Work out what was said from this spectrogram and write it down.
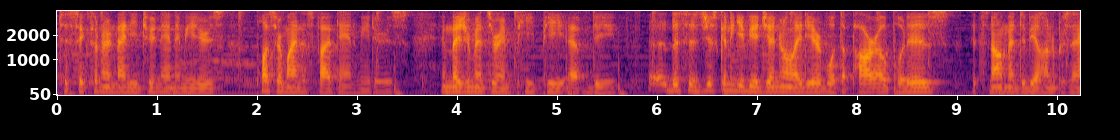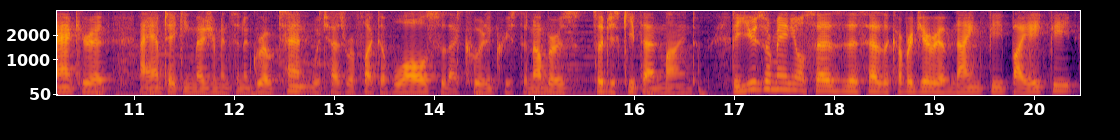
to 692 nanometers, plus or minus 5 nanometers, and measurements are in ppfd. Uh, this is just going to give you a general idea of what the power output is, it's not meant to be 100% accurate. I am taking measurements in a grow tent which has reflective walls so that could increase the numbers, so just keep that in mind. The user manual says this has a coverage area of 9 feet by 8 feet,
